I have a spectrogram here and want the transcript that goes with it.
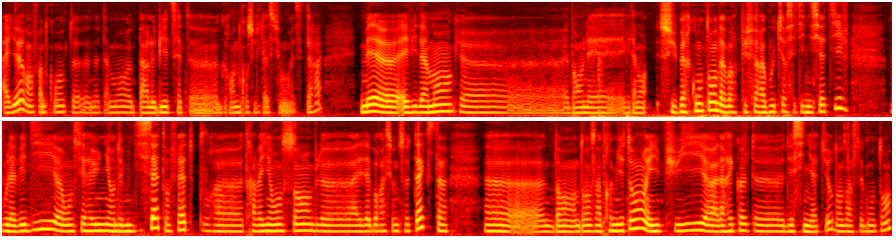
ailleurs, en fin de compte, notamment par le biais de cette grande consultation, etc. Mais euh, évidemment que, euh, eh ben on est évidemment super content d'avoir pu faire aboutir cette initiative. Vous l'avez dit, euh, on s'est réunis en 2017 en fait pour travailler ensemble à l'élaboration de ce texte dans, dans, un premier temps et puis à la récolte des signatures dans un second temps.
